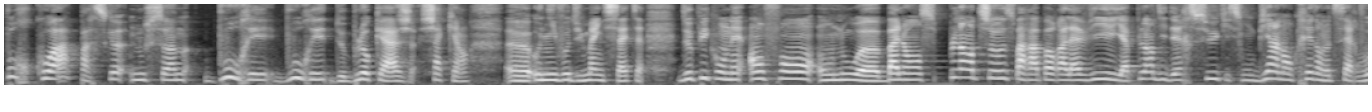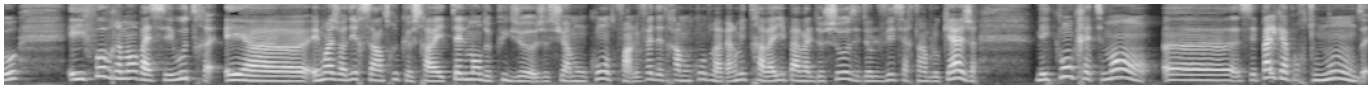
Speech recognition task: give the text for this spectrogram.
Pourquoi? Parce que nous sommes bourrés, bourrés de blocages chacun euh, au niveau du mindset. Depuis qu'on est enfant, on nous euh, balance plein de choses par rapport à la vie. il y a plein d'idées reçues qui sont bien ancrées dans notre cerveau. Et il faut vraiment passer outre. Et, euh, et moi, je dois dire, c'est un truc que je travaille tellement depuis que je, je suis à mon compte. Enfin, le fait d'être à mon compte m'a permis de travailler pas mal de choses et de lever certains blocages. Mais concrètement, euh, c'est pas le cas pour tout le monde.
